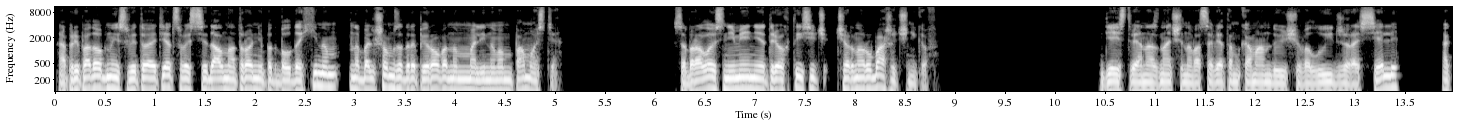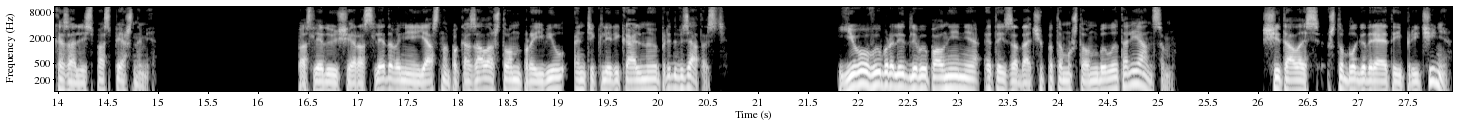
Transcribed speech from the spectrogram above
а преподобный святой отец восседал на троне под балдахином на большом задрапированном малиновом помосте. Собралось не менее трех тысяч чернорубашечников. Действия назначенного советом командующего Луиджи Расселли оказались поспешными. Последующее расследование ясно показало, что он проявил антиклерикальную предвзятость. Его выбрали для выполнения этой задачи, потому что он был итальянцем. Считалось, что благодаря этой причине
